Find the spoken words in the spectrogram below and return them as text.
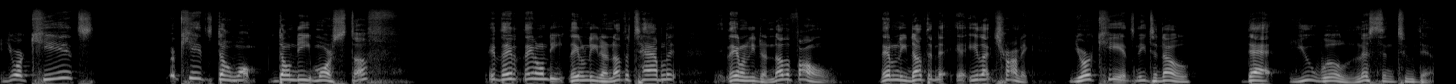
your kids, your kids don't want don't need more stuff. They, they, they don't need they don't need another tablet. They don't need another phone. They don't need nothing electronic. Your kids need to know that you will listen to them.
